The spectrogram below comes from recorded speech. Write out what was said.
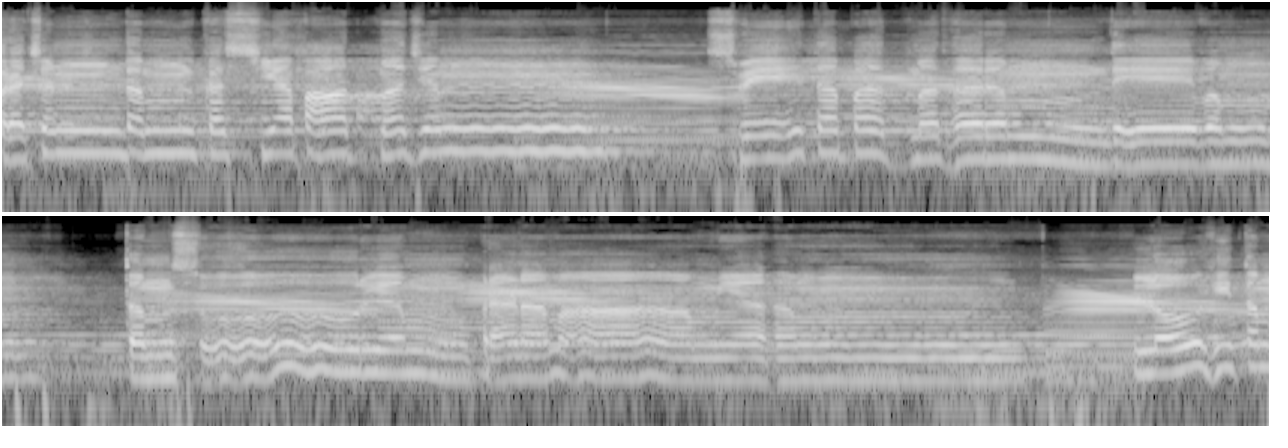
प्रचण्डं कस्यपात्मजम् श्वेतपद्मधरं देवम् तं सूर्यं प्रणमाम्यहम् लोहितं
